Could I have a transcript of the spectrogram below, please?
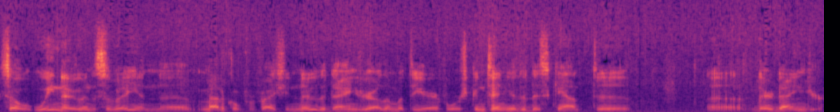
So we knew, and the civilian uh, medical profession knew the danger of them, but the Air Force continued to discount uh, uh, their danger.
